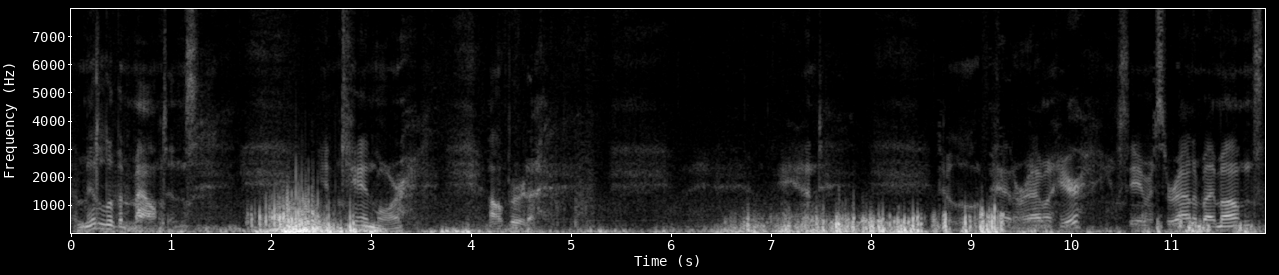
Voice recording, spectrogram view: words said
the middle of the mountains in Canmore, Alberta. And got a little panorama here. You can see I'm surrounded by mountains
